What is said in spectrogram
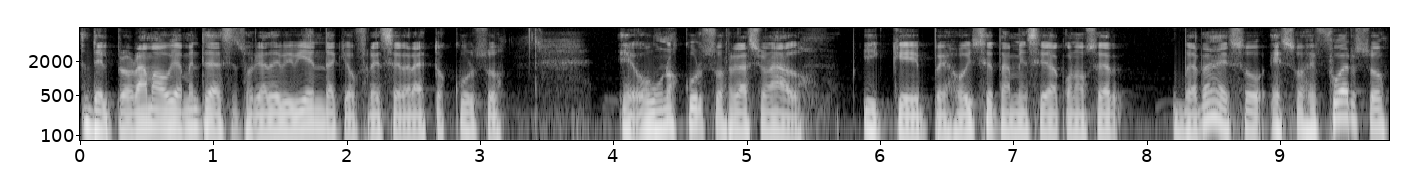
del programa obviamente de asesoría de vivienda que ofrece ¿verdad? estos cursos o unos cursos relacionados y que pues hoy se también se va a conocer ¿verdad? Eso, esos esfuerzos.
